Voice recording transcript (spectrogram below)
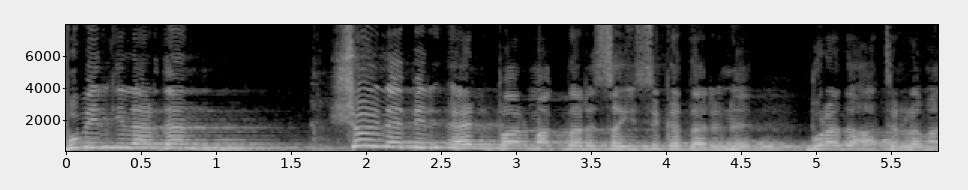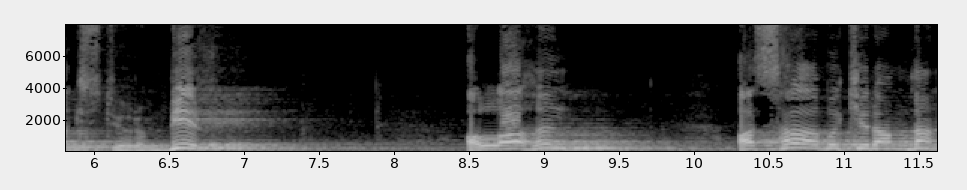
Bu bilgilerden şöyle bir el parmakları sayısı kadarını burada hatırlamak istiyorum. Bir, Allah'ın ashab-ı kiramdan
